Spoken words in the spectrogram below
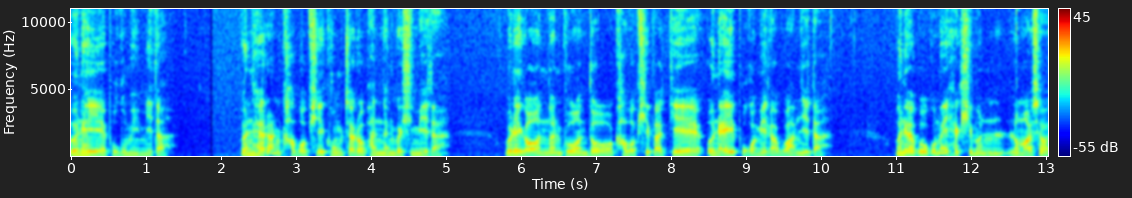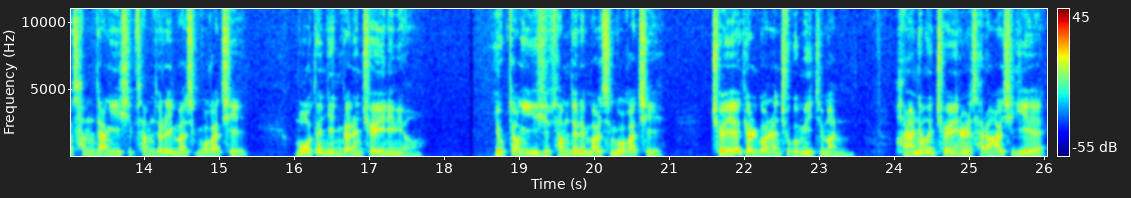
은혜의 복음입니다. 은혜란 값없이 공짜로 받는 것입니다. 우리가 얻는 구원도 값없이 받기에 은혜의 복음이라고 합니다. 은혜 복음의 핵심은 로마서 3장 23절의 말씀과 같이 모든 인간은 죄인이며 6장 23절의 말씀과 같이 죄의 결과는 죽음이 있지만 하나님은 죄인을 사랑하시기에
